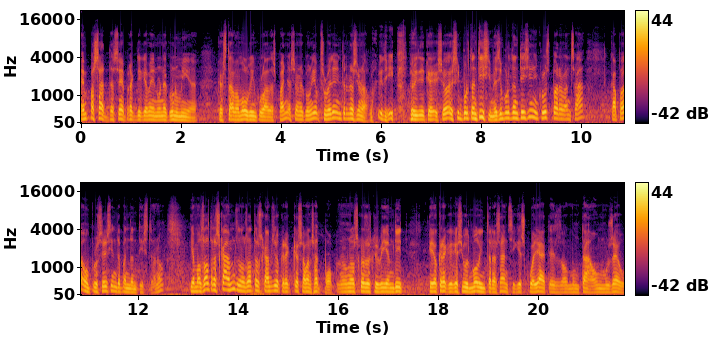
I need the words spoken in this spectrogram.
hem passat de ser pràcticament una economia que estava molt vinculada a Espanya a ser una economia absolutament internacional. Vull dir, vull dir que això és importantíssim, és importantíssim inclús per avançar cap a un procés independentista. No? I amb els altres camps, en els altres camps jo crec que s'ha avançat poc. Una de les coses que havíem dit que jo crec que hauria sigut molt interessant si hagués quallat és el muntar un museu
